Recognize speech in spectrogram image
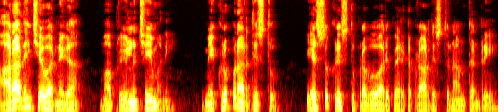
ఆరాధించేవారినిగా మా ప్రియులను చేయమని. మీ కృపను అర్థిస్తూ యేసుక్రీస్తు ప్రభువారి పేరిట ప్రార్థిస్తున్నాం తండ్రి.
